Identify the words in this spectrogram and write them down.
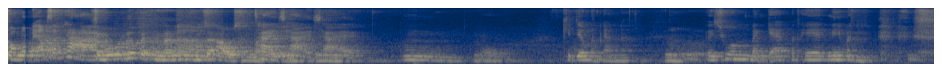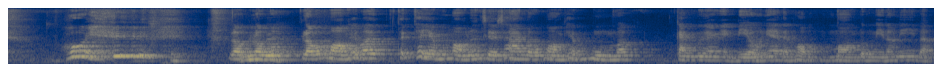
สเขามมก็ติไม่เอาสักทางสมมติว่าเลือกไปทางนั้นเออเขาจะเอาฉันไหมใช่ใช่ใช่อืมโอ้คิดเยอะเหมือนกันนะอืมไอ้ช่วงแบ่งแยกประเทศนี่มันโอ้ยเราเราก็เราก็มองแค่ว่าถ้าถ้ายังไม่มองเรื่องเชื้อชาติ เราก็มองแค่มุมว่าการเมืองอย่างเดียวเนี่ย แต่พอมองตรงนี้แล้วนี่แบบ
